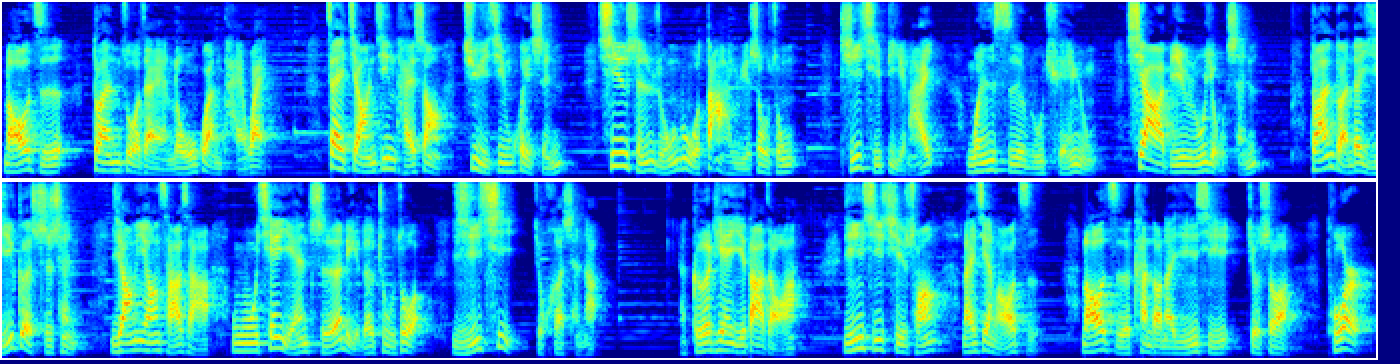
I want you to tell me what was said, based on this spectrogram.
老子端坐在楼观台外，在讲经台上聚精会神。心神融入大宇宙中，提起笔来，文思如泉涌，下笔如有神。短短的一个时辰，洋洋洒洒五千言哲理的著作，一气就合成了。隔天一大早啊，尹喜起床来见老子。老子看到了尹喜，就说：“徒儿，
